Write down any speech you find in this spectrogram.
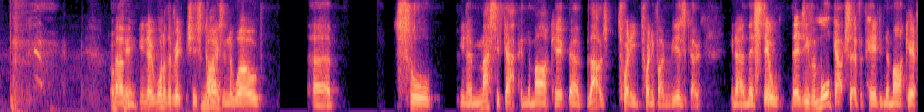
okay. Um, you know, one of the richest Why? guys in the world. Uh, saw you know massive gap in the market. Uh, that was 20, 25 years ago. You know, and there's still there's even more gaps that have appeared in the market.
